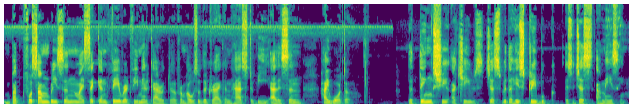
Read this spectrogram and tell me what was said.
But for some reason, my second favorite female character from House of the Dragon has to be Alicent Hightower. The things she achieves just with a history book is just amazing.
